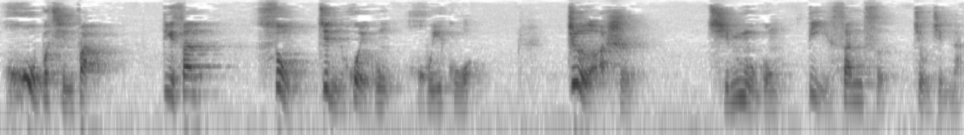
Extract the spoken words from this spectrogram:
互不侵犯。第三，送晋惠公回国。这是秦穆公第三次救晋难。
